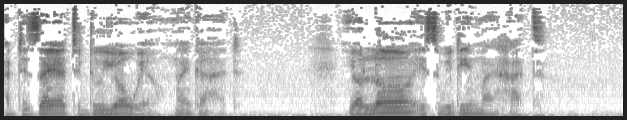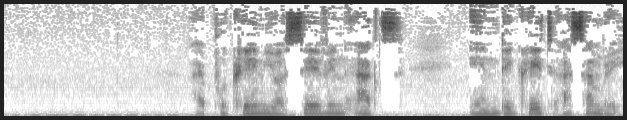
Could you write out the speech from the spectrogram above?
I desire to do your will, my God. Your law is within my heart. I proclaim your saving acts in the great assembly.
